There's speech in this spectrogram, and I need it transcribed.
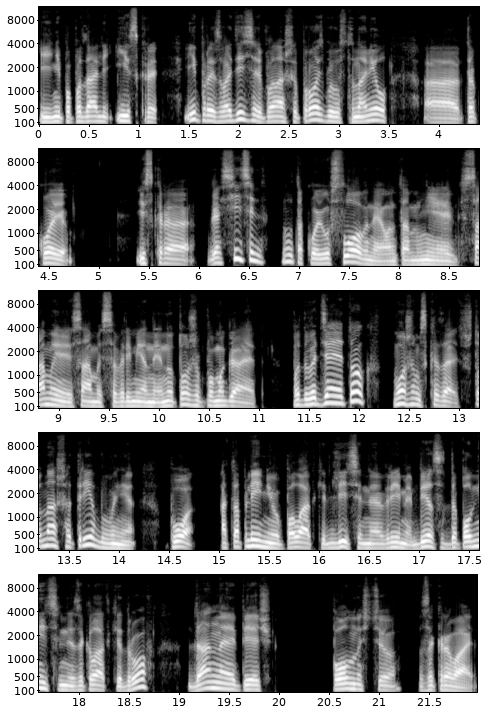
и не попадали искры. И производитель по нашей просьбе установил а, такой искрогаситель, ну такой условный, он там не самый-самый современный, но тоже помогает. Подводя итог, можем сказать, что наше требование по отоплению палатки длительное время без дополнительной закладки дров данная печь полностью закрывает.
